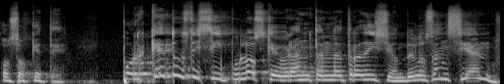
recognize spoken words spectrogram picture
o soquete. ¿Por qué tus discípulos quebrantan la tradición de los ancianos?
